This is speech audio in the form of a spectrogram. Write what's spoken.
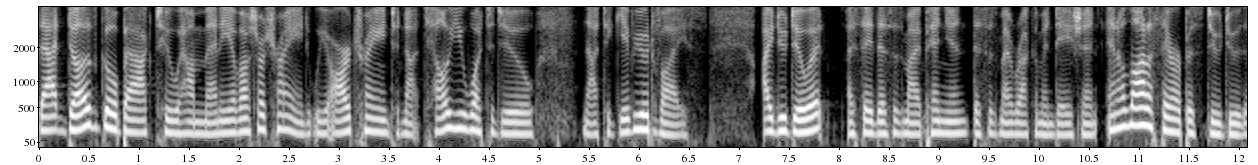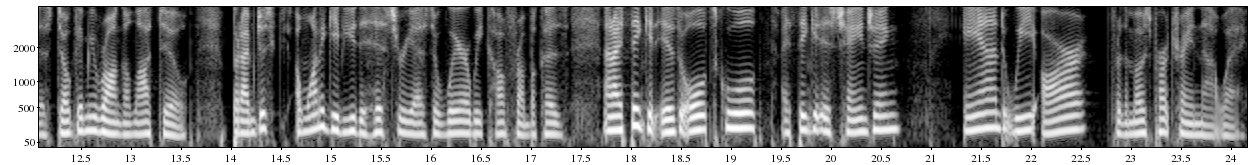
that does go back to how many of us are trained. We are trained to not tell you what to do, not to give you advice. I do do it. I say, this is my opinion, this is my recommendation. And a lot of therapists do do this. Don't get me wrong, a lot do. But I'm just, I want to give you the history as to where we come from because, and I think it is old school. I think it is changing. And we are for the most part trained that way.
